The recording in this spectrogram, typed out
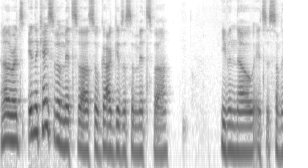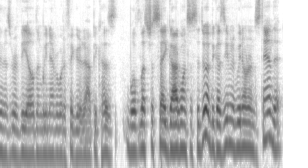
In other words, in the case of a mitzvah, so God gives us a mitzvah, even though it's something that's revealed and we never would have figured it out because, well, let's just say God wants us to do it because even if we don't understand it,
